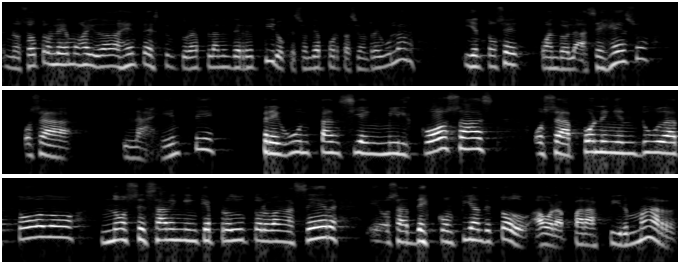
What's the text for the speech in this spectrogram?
Nosotros le hemos ayudado a gente a estructurar planes de retiro que son de aportación regular. Y entonces, cuando haces eso, o sea, la gente preguntan cien mil cosas, o sea, ponen en duda todo, no se saben en qué producto lo van a hacer, eh, o sea, desconfían de todo. Ahora, para firmar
